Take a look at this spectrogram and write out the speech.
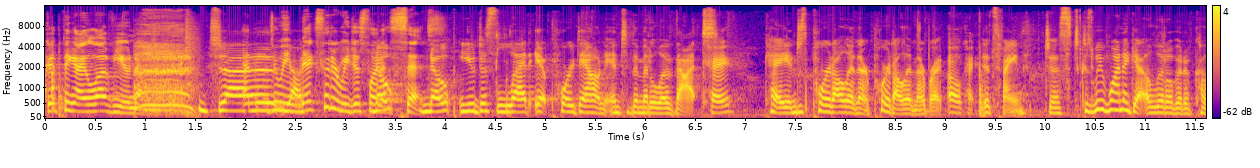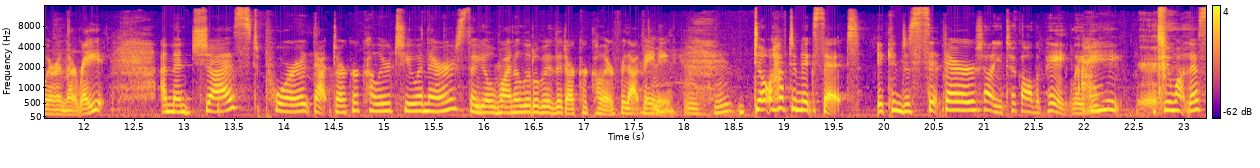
Good thing I love you. No, just, and do we yeah. mix it or we just let nope, it sit? Nope, you just let it pour down into the middle of that. Okay. Okay, and just pour it all in there. Pour it all in there, Brooke. Okay. It's fine. Just because we want to get a little bit of color in there, right? And then just pour that darker color too in there. So mm -hmm. you'll mm-hmm. want a little bit of the darker color for that veining. Mm -hmm. Don't have to mix it. It can just sit there. Michelle, you took all the paint, lady. I, do you want this?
